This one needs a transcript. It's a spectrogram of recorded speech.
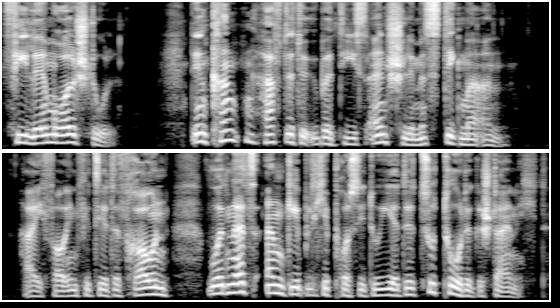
viele im Rollstuhl. Den Kranken haftete überdies ein schlimmes Stigma an. HIV-infizierte Frauen wurden als angebliche Prostituierte zu Tode gesteinigt.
